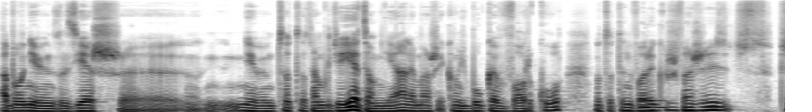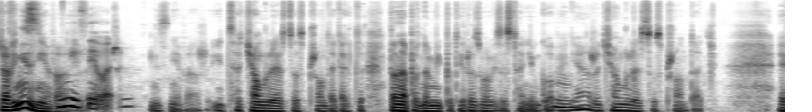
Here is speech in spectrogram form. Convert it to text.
Albo nie wiem, zjesz, e, nie wiem co to tam gdzie jedzą, nie? Ale masz jakąś bułkę w worku, no to ten worek mm. już waży, prawie nic nie waży. Nic nie waży. Nic nie waży. I co ciągle jest to sprzątać, tak to, to na pewno mi po tej rozmowie zostanie w głowie, mm. nie? Że ciągle jest to sprzątać. E,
